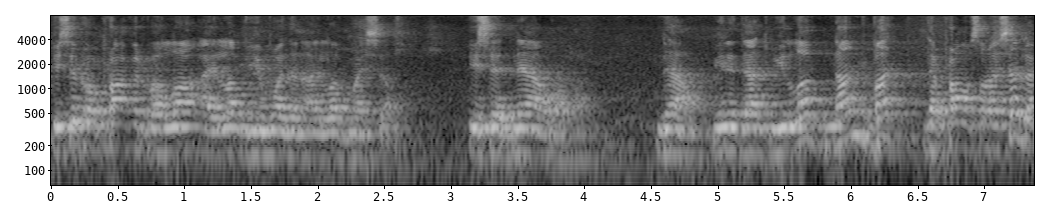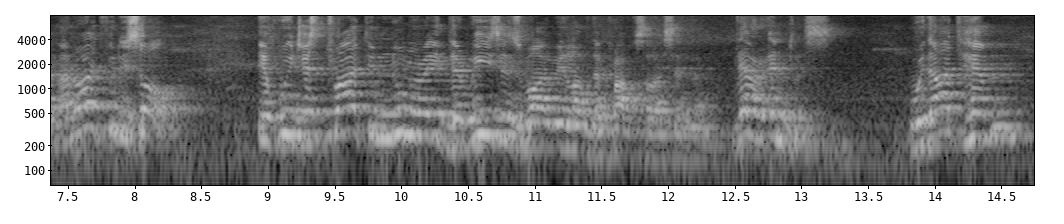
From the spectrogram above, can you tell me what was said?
He said, oh Prophet of Allah, I love you more than I love myself. He said, now, now, meaning that we love none but the Prophet ﷺ, and rightfully so. If we just try to enumerate the reasons why we love the Prophet ﷺ, they are endless. Without him,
